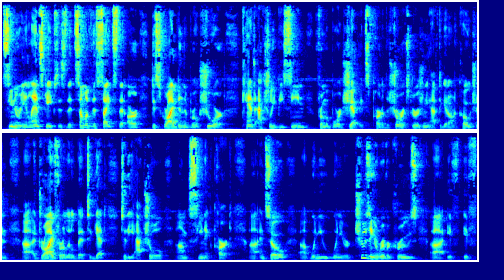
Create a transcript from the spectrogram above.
scenery and landscapes is that some of the sites that are described in the brochure can't actually be seen from aboard ship. It's part of the shore excursion. You have to get on a coach and uh, drive for a little bit to get to the actual um, scenic part. Uh, and so uh, when you when you're choosing a river cruise, uh, if if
